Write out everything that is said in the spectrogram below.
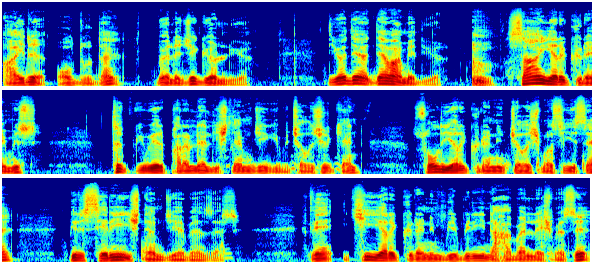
ayrı olduğu da böylece görülüyor. Diyor de, devam ediyor. Sağ yarı küremiz tıpkı bir paralel işlemci gibi çalışırken sol yarı kürenin çalışması ise bir seri işlemciye benzer. Ve iki yarı kürenin birbiriyle haberleşmesi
